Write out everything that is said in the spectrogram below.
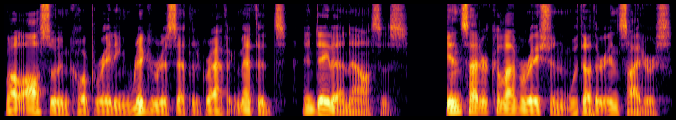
while also incorporating rigorous ethnographic methods and data analysis. Insider collaboration with other insiders.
